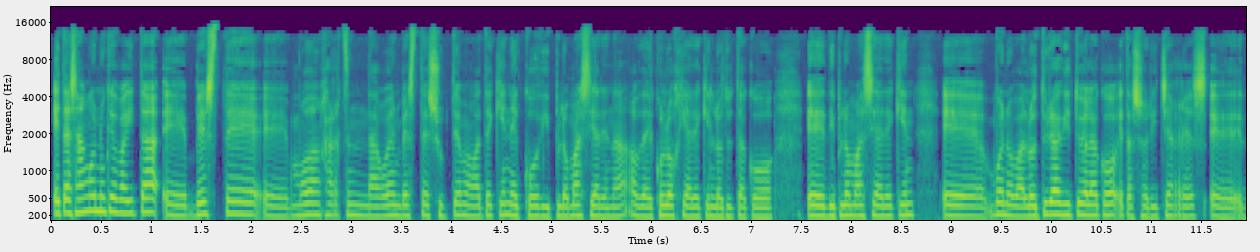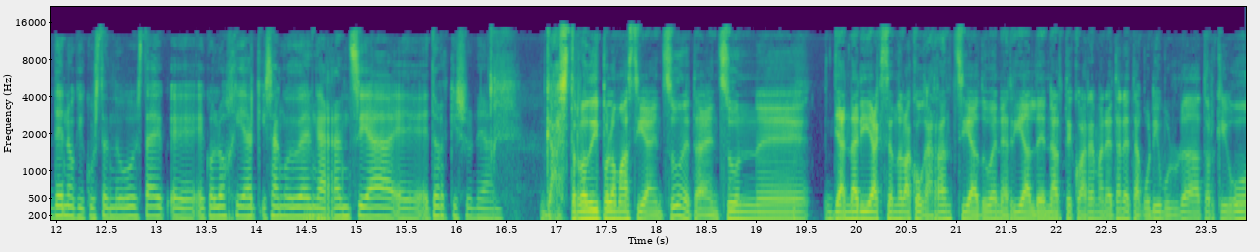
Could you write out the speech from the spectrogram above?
eta esango nuke baita e, beste e, modan jartzen dagoen beste subtema batekin eko diplomaziarena, hau da ekologiarekin lotutako e, diplomaziarekin, e, bueno, ba, loturak dituelako eta zoritxarrez e, denok ikusten dugu, ezta e, ekologiak izango duen garrantzia e, etorkizunean gastrodiplomazia entzun eta entzun e, jandariak zendolako garrantzia duen herrialdeen arteko harremanetan eta guri burura datorkigu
